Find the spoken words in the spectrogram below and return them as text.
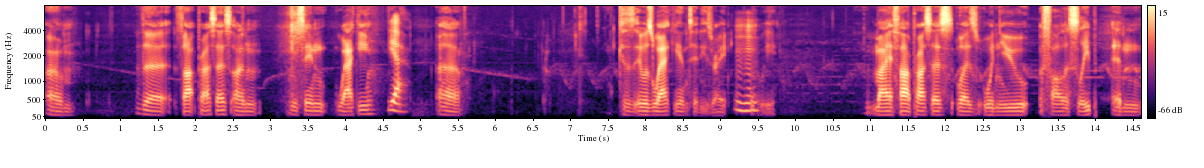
um the thought process on you saying wacky? Yeah. Uh, because it was wacky and titties, right? Mm-hmm. We. My thought process was when you fall asleep and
